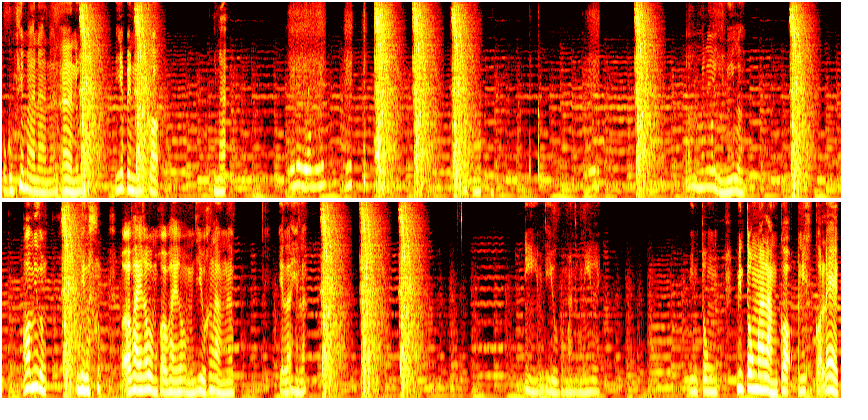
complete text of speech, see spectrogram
ผมก็ไม่ได้มานานแล้วนะเออนี่นี่จะเป็นเกาะหิมะ แล้วมันไม่ได้อยู่ตรงนี้เลยอ๋อมันอยู่ตรงผมเห็นแล้วขออภัยครับผมขออภัยครับผมมันอยู่ข้างหลังนะครับ เห็นละเห็นละนี่มันจะอยู่ประมาณตรงนี้เลย บินตรง บินตรงมาหลังเกาะ อันนี้คือเกาะแรก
